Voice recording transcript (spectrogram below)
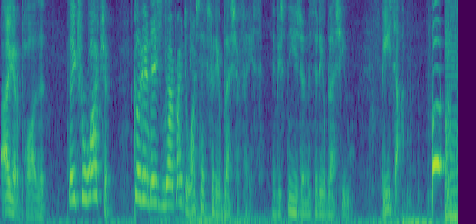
I gotta pause it. Thanks for watching. Click on Dation Top Right to watch next video. Bless your face. If you sneezed during this video, bless you. Peace out. Boop.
